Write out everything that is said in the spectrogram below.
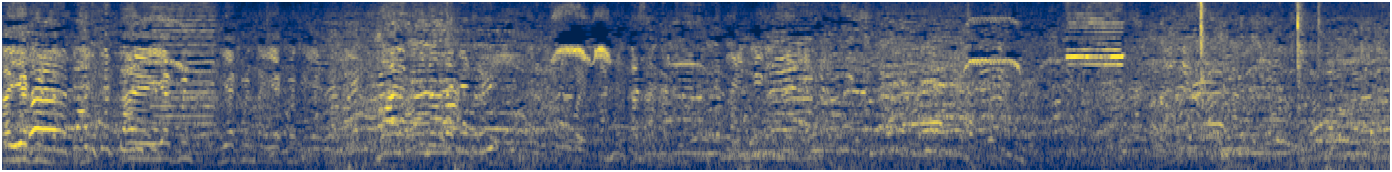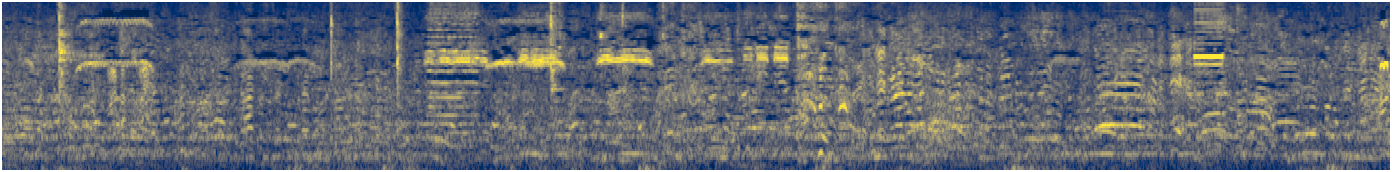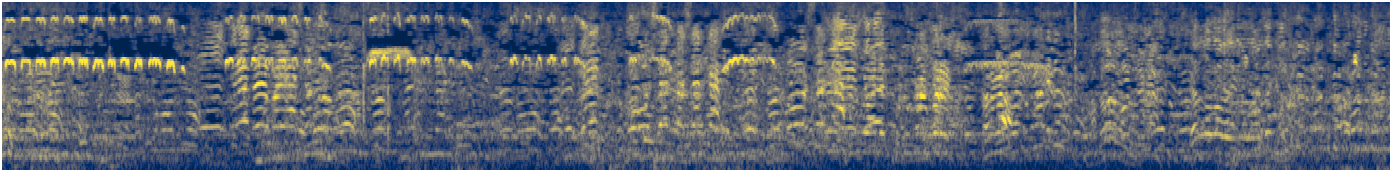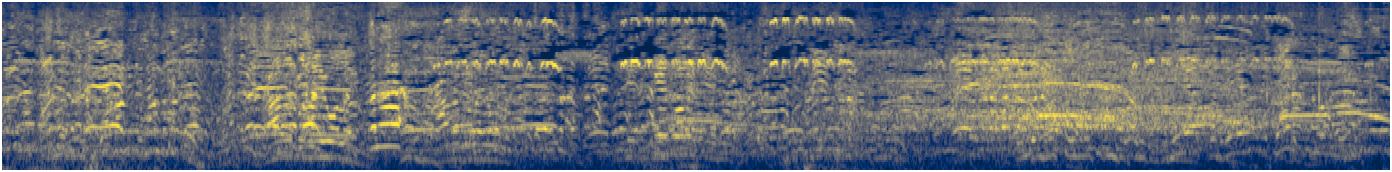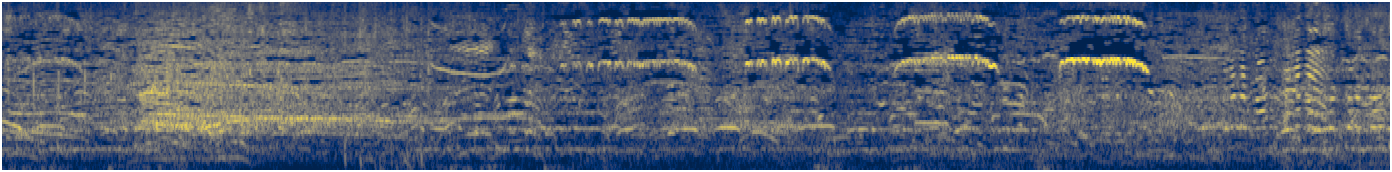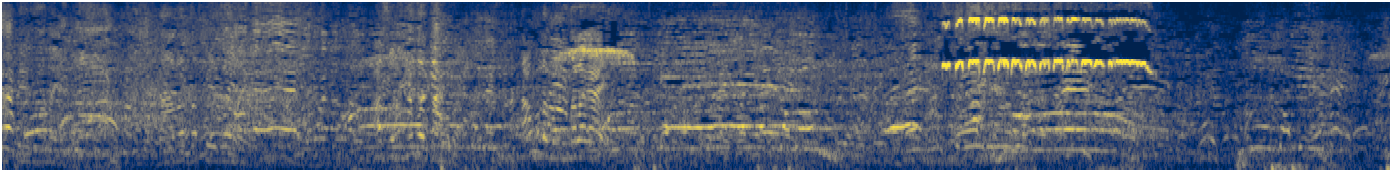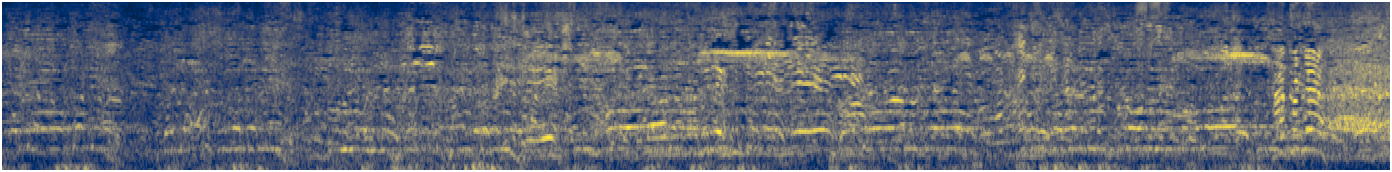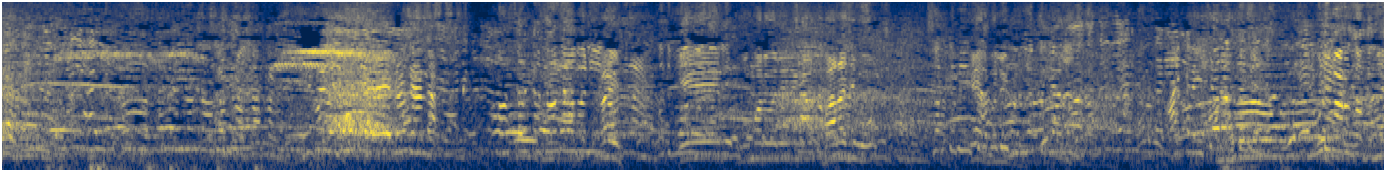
एक मिनिट. एक मिनिट एक मिनिट एक मिनिट एक मिनिट. लाईव्ह आलाय थांबलं मग मला काय बालाजी भाऊ बोलू इकडे. उडी मारून जातो मी.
